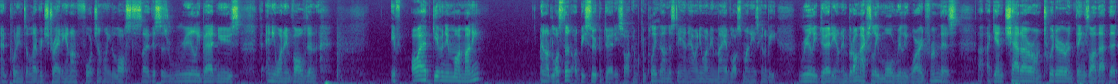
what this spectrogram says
and put into leverage trading and unfortunately lost. So this is really bad news for anyone involved. And if I had given him my money and I'd lost it, I'd be super dirty. So I can completely understand how anyone who may have lost money is going to be really dirty on him. But I'm actually more really worried for him. There's uh, again chatter on Twitter and things like that that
